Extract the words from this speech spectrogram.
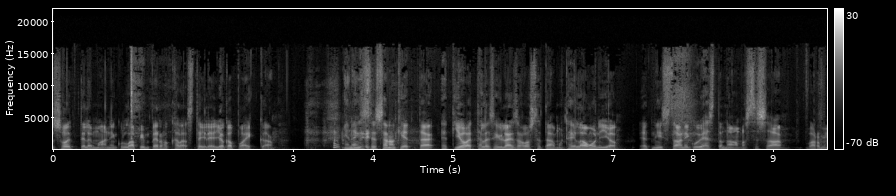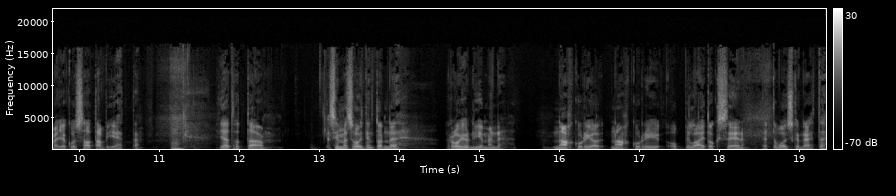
soittelemaan niin kuin Lapin perhokalastajille joka paikkaa. Ja näin sitten sanoinkin, että, että joo, että tällaisia yleensä ostetaan, mutta heillä on jo, että niistä saa niin kuin yhdestä naamasta saa varmaan joku sata viehettä. Mm. Ja tota, sitten mä soitin tonne Roijuniemen nahkuri, nahkurioppilaitokseen, että voisiko näitä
